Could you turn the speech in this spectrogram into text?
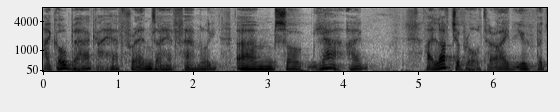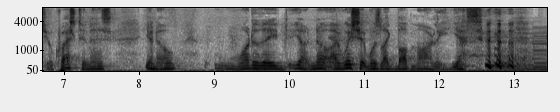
I go back. I have friends. I have family. Um, so yeah, I I love Gibraltar. I you, but your question is, you know, what do they? You know, no. I wish it was like Bob Marley. Yes.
